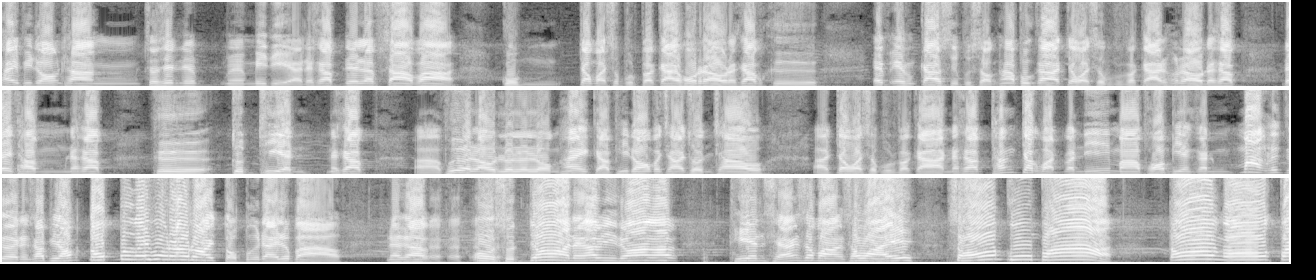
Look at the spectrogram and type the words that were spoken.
ให้พี่น้องทางโซเชียลมีเดียนะครับได้รับทราบว่ากลุ่มจังหวัดสมุทรปราการของเรานะครับ คือ FM 90.25ผู้กล้าจังหวัดสมุทรปราการของเรานะครับ ได้ทำนะครับคือจุดเทียนนะครับเพื่อเรารณรงค์ให้กับพี่น้องประชาชนชาวจังหวัดสมุทรปราการนะครับ ทั้งจังหวัดวันนี้มาพร้อมเพียงกันมากเหลือเกินนะครับ พี่น้องตบมือให้พวกเราหน่อยตบมือได้หรือเปล่านะครับ โอ้สุดยอดนะครับพี่น้องครับ เทียนแสงสว่างสวัยสองกุมภา ต้องออกไป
